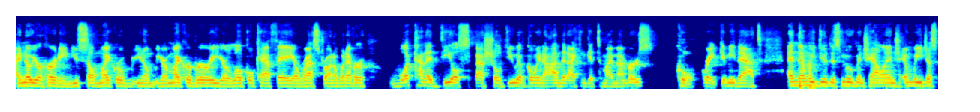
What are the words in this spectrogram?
I know you're hurting. You sell micro, you know, you're a microbrewery, your local cafe, a restaurant, or whatever. What kind of deal special do you have going on that I can get to my members? Cool, great, give me that. And then we do this movement challenge and we just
